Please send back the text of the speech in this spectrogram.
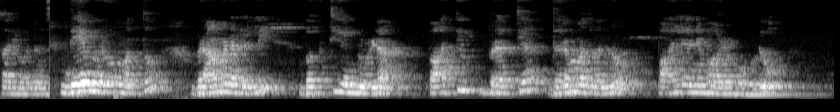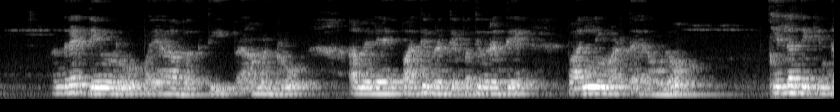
ಸಾರಿ ಒಂದೊಂದು ದೇವರು ಮತ್ತು ಬ್ರಾಹ್ಮಣರಲ್ಲಿ ಭಕ್ತಿಯನ್ನುಳ್ಳ ಪಾತಿವ್ರತ್ಯ ಧರ್ಮವನ್ನು ಪಾಲನೆ ಮಾಡಬಹುದು. ಅಂದರೆ ದೇವರು, ಭಯ, ಭಕ್ತಿ, ಬ್ರಾಹ್ಮಣರು, ಆಮೇಲೆ ಪಾತಿವ್ರತೆ, ಪತಿವ್ರತೆ ಪಾಲನೆ ಮಾಡ್ತಾ ಇರೋವನು. ಎಲ್ಲದಕ್ಕಿಂತ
